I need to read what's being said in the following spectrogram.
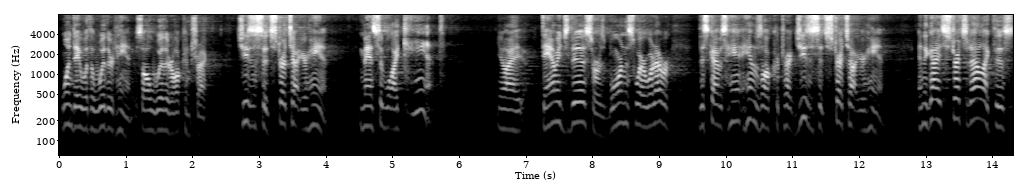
one day with a withered hand. It was all withered, all contracted. Jesus said, Stretch out your hand. The man said, Well, I can't. You know, I damaged this or was born this way or whatever. this guy was hand, hand was all contracted. Jesus said, "Stretch out your hand," and the guy stretched it out like this,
